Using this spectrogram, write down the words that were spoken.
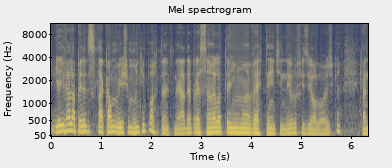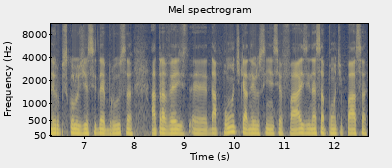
Hum. E aí vale a pena destacar um eixo muito importante, né? A depressão ela tem uma vertente neurofisiológica, que a neuropsicologia se debruça através é, da ponte que a neurociência faz, e nessa ponte passa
